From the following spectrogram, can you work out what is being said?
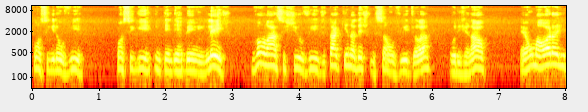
conseguir ouvir, conseguir entender bem o inglês, vão lá assistir o vídeo, está aqui na descrição o vídeo lá, original, é uma hora e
